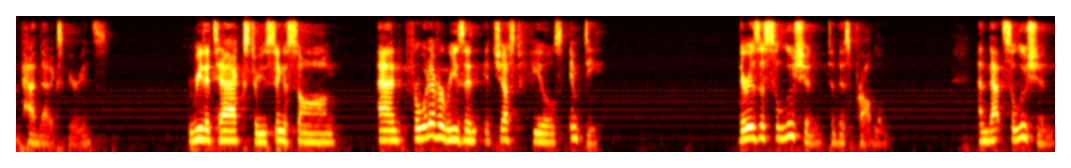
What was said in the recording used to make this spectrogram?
I've had that experience. You read a text or you sing a song, and for whatever reason, it just feels empty. There is a solution to this problem, and that solution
